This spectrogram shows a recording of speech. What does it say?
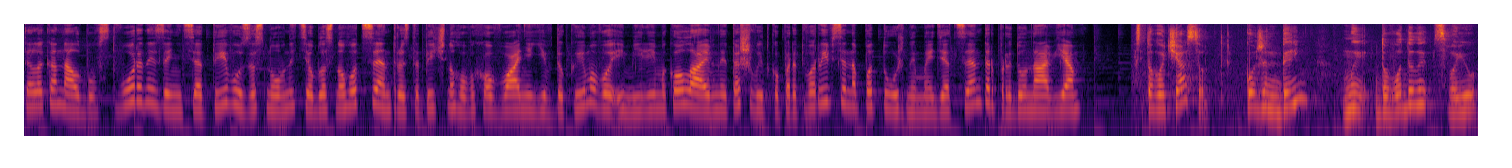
Телеканал був створений за ініціативою засновниці обласного центру естетичного виховання Євдокимової Емілії Миколаївни та швидко перетворився на потужний медіа-центр Придунав'я. З того часу кожен день ми доводили свою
